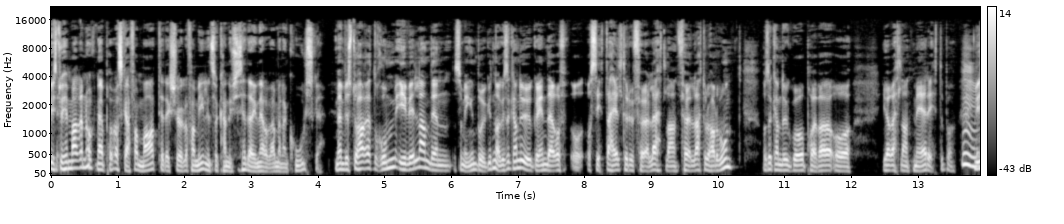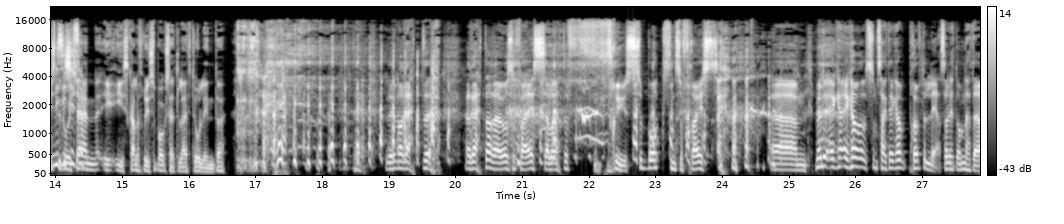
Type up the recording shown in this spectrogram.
Hvis du har mer enn nok med å prøve å skaffe mat til deg selv og familien, så kan du ikke sette deg ned og være melankolske. Men hvis du har et rom i villaen din som ingen bruker til noe, så kan du gå inn der og, og, og sitte helt til du føler et eller annet, føler at du har det vondt, og så kan du gå og prøve å gjøre et eller annet med det etterpå. Hvis du hvis da ikke ikke så- er en i- iskald fryseboks etter Leif Tor Linde. Det var rette, rette røde som feis, eller rette fryseboksen som frøys. Um, men du, jeg, jeg har som sagt, jeg har prøvd å lese litt om dette,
